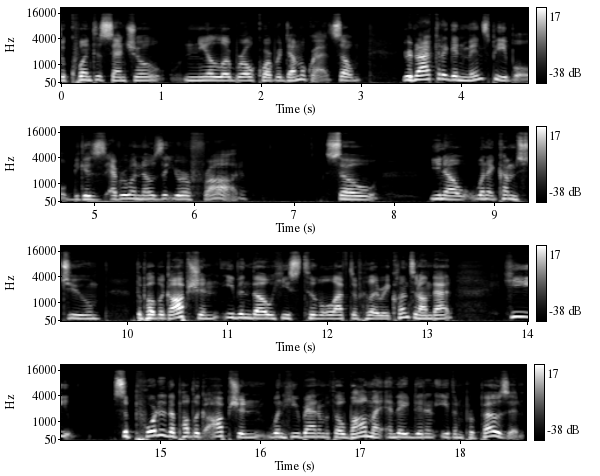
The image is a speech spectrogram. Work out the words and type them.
the quintessential neoliberal corporate Democrat. So you're not going to convince people because everyone knows that you're a fraud. So, you know, when it comes to the public option, even though he's to the left of Hillary Clinton on that. He supported a public option when he ran with Obama and they didn't even propose it.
